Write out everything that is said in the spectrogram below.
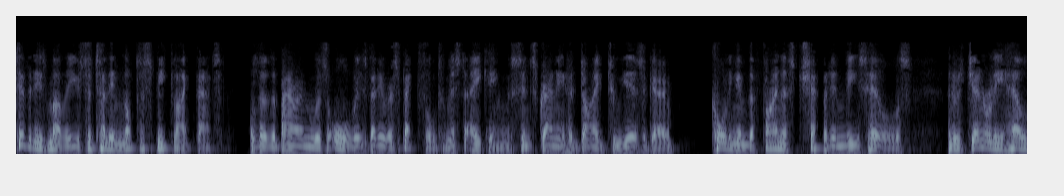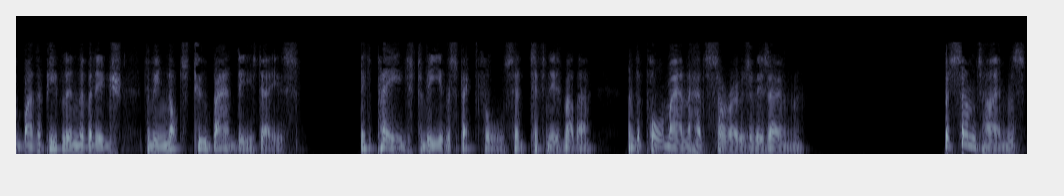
Tiffany's mother used to tell him not to speak like that, although the Baron was always very respectful to Mr. Aching since Granny had died two years ago, calling him the finest shepherd in these hills, and was generally held by the people in the village to be not too bad these days. It paid to be respectful, said Tiffany's mother, and the poor man had sorrows of his own. But sometimes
